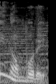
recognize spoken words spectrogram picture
এই নম্বরে।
